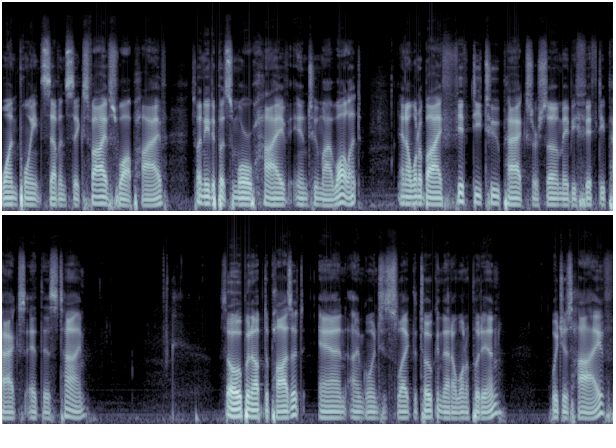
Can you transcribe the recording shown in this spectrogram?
1.765 Swap Hive. So I need to put some more Hive into my wallet. And I want to buy 52 packs or so, maybe 50 packs at this time. So open up deposit and I'm going to select the token that I want to put in, which is Hive.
